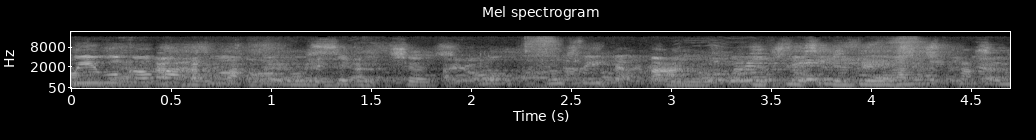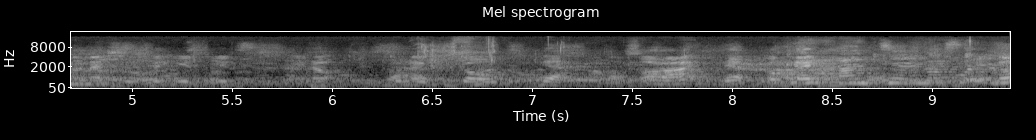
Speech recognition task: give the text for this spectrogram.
We will go back to look at signatures. We'll, we'll feed that back. We're going to pass on the message that you, you, you're not going to go. Yeah. All right. Yeah. Okay. Thank you. No,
